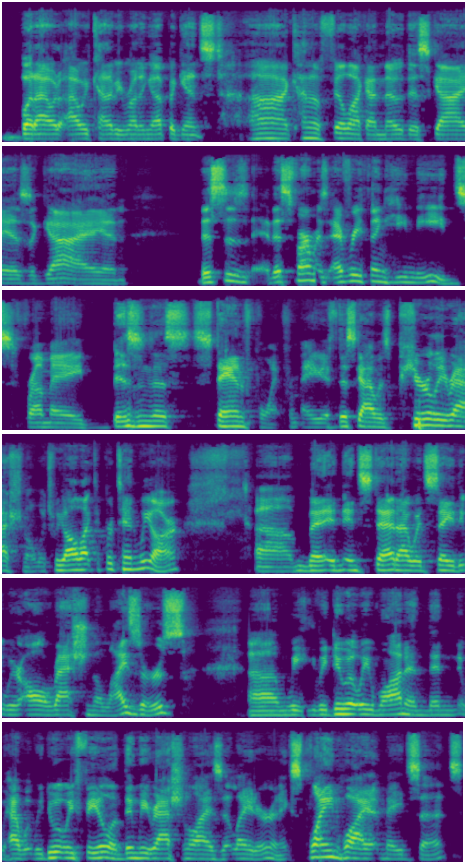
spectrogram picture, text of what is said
But I would I would kind of be running up against. Uh, I kind of feel like I know this guy as a guy, and this is this firm is everything he needs from a business standpoint. From a if this guy was purely rational, which we all like to pretend we are, um, but in, instead, I would say that we're all rationalizers. Um, we we do what we want, and then how we do what we feel, and then we rationalize it later and explain why it made sense.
